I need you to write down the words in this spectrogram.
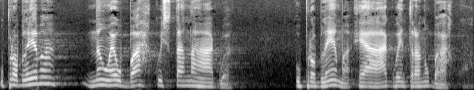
O problema não é o barco estar na água. O problema é a água entrar no barco,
